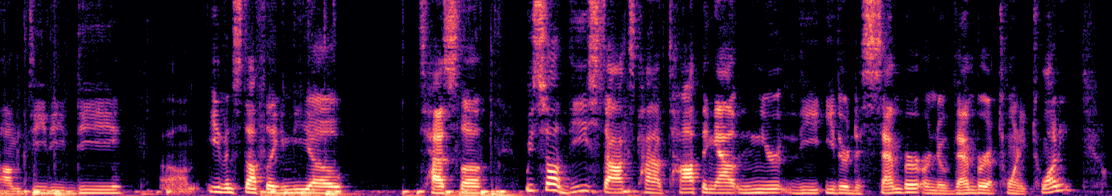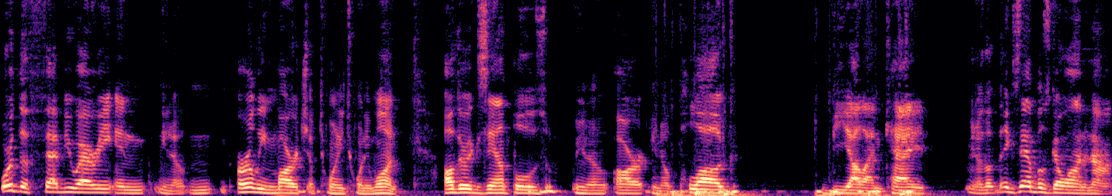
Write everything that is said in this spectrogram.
um, DDD, um, even stuff like NIO, Tesla. We saw these stocks kind of topping out near the either December or November of 2020 or the February and, you know, early March of 2021. Other examples, you know, are, you know, Plug, BLNK, you know, the, the examples go on and on.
